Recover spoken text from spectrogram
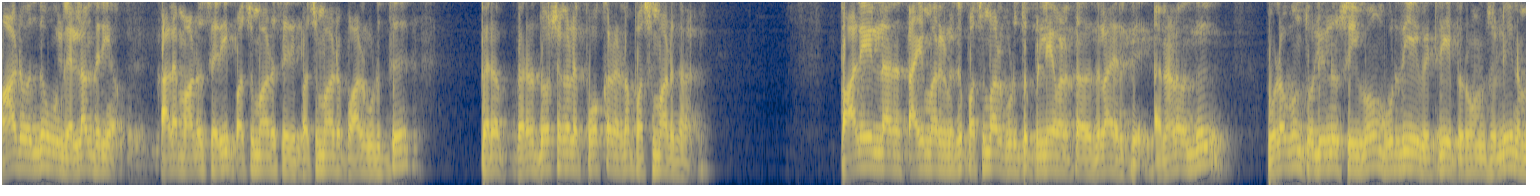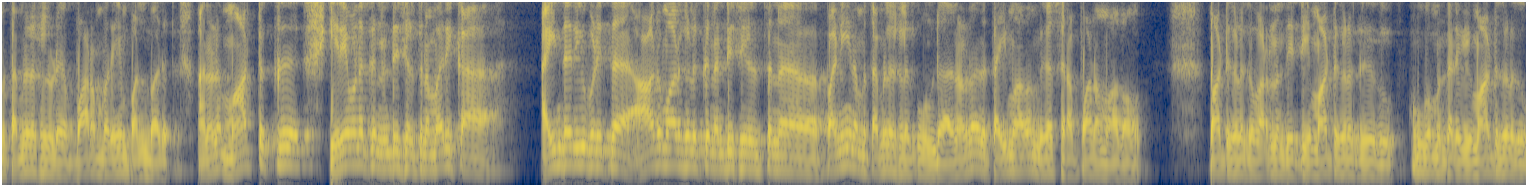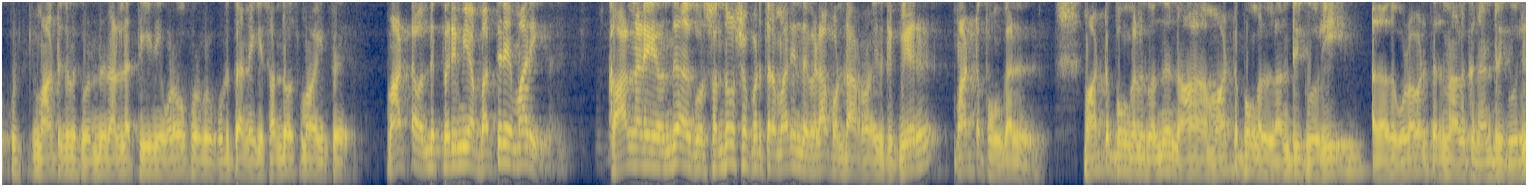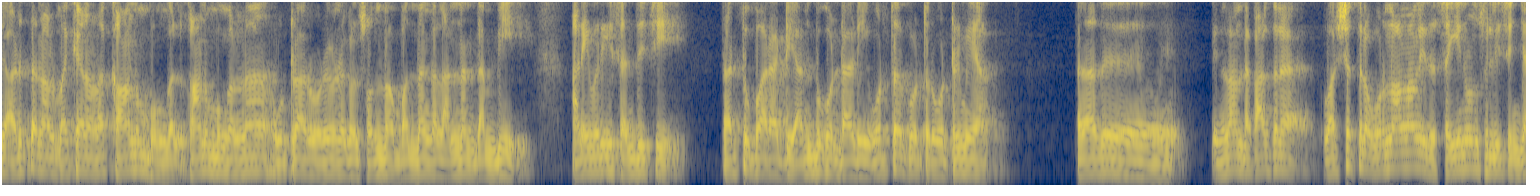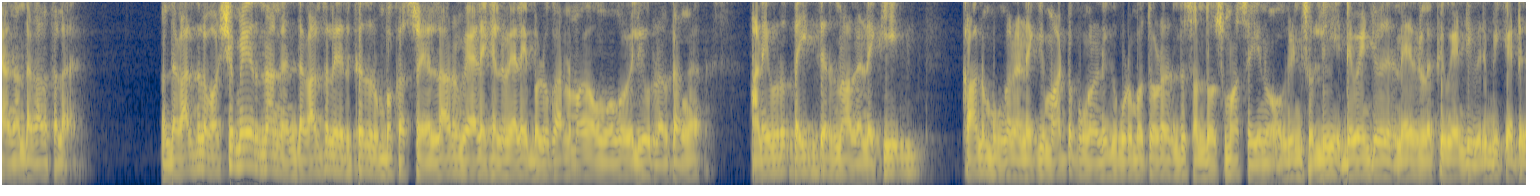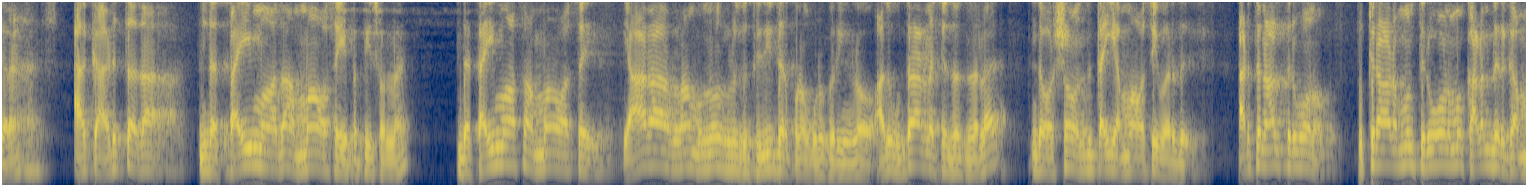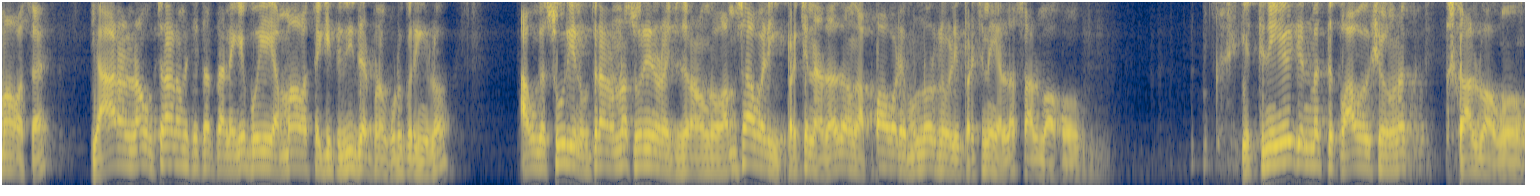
மாடு வந்து உங்களுக்கு எல்லாம் தெரியும். காளை மாடும் சரி பசுமாடும் சரி. பசுமாடு பால் கொடுத்து பிற பிற தோஷங்களை போக்கலைன்னா பசுமாடுங்கிறேன் பாலே இல்லாத தாய்மார்களுக்கு பசுமால் கொடுத்து பிள்ளையை வளர்த்த இதெல்லாம் இருக்குது அதனால் வந்து உழவும் தொழிலும் செய்வோம் உறுதியை வெற்றியை பெறுவோம்னு சொல்லி நம்ம தமிழர்களுடைய பாரம்பரியம் பண்பாடு. அதனால் மாட்டுக்கு இறைவனுக்கு நன்றி செலுத்தின மாதிரி க ஐந்தறிவு படித்த ஆடு மாடுகளுக்கு நன்றி செலுத்தின பணி நம்ம தமிழர்களுக்கு உண்டு. அதனால தான் இந்த தை மாதம் மிக சிறப்பான மாதம். மாட்டுகளுக்கு வர்ணம் தீட்டி மாட்டுகளுக்கு குங்குமம் தடவி மாட்டுகளுக்கு மாட்டுகளுக்கு வந்து நல்ல தீனி உணவுப் பொருட்கள் கொடுத்து அன்னைக்கு சந்தோஷமாக வைத்து மாட்டை வந்து பெருமையாக பர்த்டே மாதிரி கால்நடையை வந்து அதுக்கு ஒரு சந்தோஷப்படுத்துகிற மாதிரி இந்த விழா கொண்டாடுறோம். இதுக்கு பேர் மாட்டுப்பொங்கல் மாட்டுப்பொங்கலுக்கு வந்து நான் மாட்டுப்பொங்கல் நன்றி கூறி அதாவது உழவர் திருநாளுக்கு நன்றி கூறி அடுத்த நாள் மக்கிய நாளாக காணும் பொங்கல். காணும் பொங்கல்னா உற்றார் உறவினர்கள் சொந்தம் பந்தங்கள் அண்ணன் தம்பி அனைவரையும் சந்தித்து நட்பு பாராட்டி அன்பு கொண்டாடி ஒருத்தருக்கு ஒருத்தர் ஒற்றுமையாக அதாவது இதெல்லாம் அந்த காலத்தில் வருஷத்தில் ஒரு நாள் நாள் இதை செய்யணும்னு சொல்லி செஞ்சாங்க அந்த காலத்தில். அந்த காலத்தில் வருஷமே இருந்தாங்க. இந்த காலத்தில் இருக்கிறது ரொம்ப கஷ்டம். எல்லாரும் வேலைகள் வேலை பலு காரணமாக அவங்கவுங்க வெளியூரில் இருக்காங்க. அனைவரும் தைத்திருநாள் அன்னைக்கு காணும் பொங்கல் அன்னைக்கு மாட்டுப் பொங்கல் அன்னைக்கு குடும்பத்தோடு இருந்து சந்தோஷமாக செய்யணும் அப்படின்னு சொல்லி டிவைன் ஜோதிட நேர்களுக்கு வேண்டி விரும்பி கேட்டுக்கிறேன். அதுக்கு அடுத்ததாக இந்த தை மாதம் அமாவாசையை பற்றி சொன்னேன். இந்த தை மாதம் அமாவாசை யாரெல்லாம் முன்னோர்களுக்கு திதி தர்ப்பணம் கொடுக்குறீங்களோ அது உத்திராட நட்சத்திரத்தில் இந்த வருஷம் வந்து தை அமாவாசை வருது. அடுத்த நாள் திருவோணம். உத்திராடமும் திருவோணமும் கலந்து இருக்கு அமாவாசை. யாரெல்லாம் உத்திராட நட்சத்திரத்தை அன்னைக்கு போய் அமாவாசைக்கு திதி தர்ப்பணம் கொடுக்குறீங்களோ அவங்க சூரியன் உத்திராடம்னா சூரியனோட நட்சத்திரம். அவங்க வம்சாவளி பிரச்சனை அதாவது அவங்க அப்பாவோட முன்னோர்கள் வழி பிரச்சனை எல்லாம் சால்வ் ஆகும். எத்தனையோ ஜென்மத்து பாவ விஷயங்கள்லாம் சால்வ் ஆகும்.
